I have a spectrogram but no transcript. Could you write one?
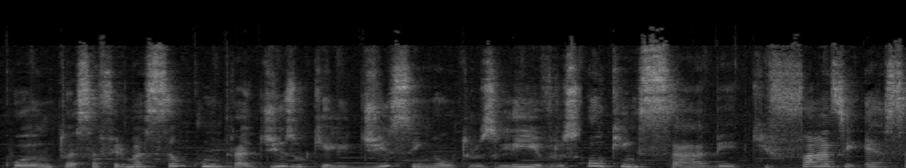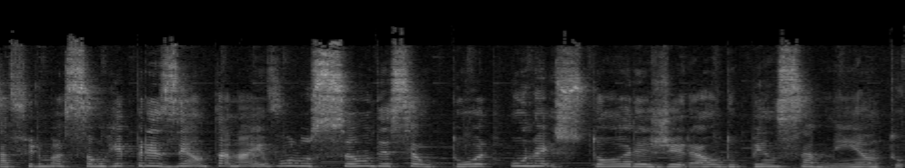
quanto essa afirmação contradiz o que ele disse em outros livros, ou quem sabe que fase essa afirmação representa na evolução desse autor ou na história geral do pensamento,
